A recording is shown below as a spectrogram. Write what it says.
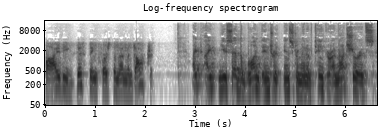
by the existing First Amendment doctrine. I, I, you said the blunt instrument of Tinker. I'm not sure it's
